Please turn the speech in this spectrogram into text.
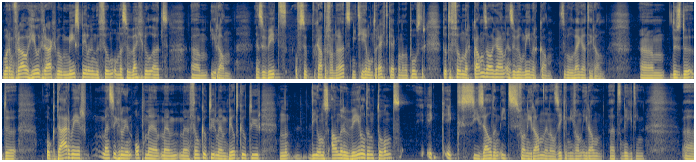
waar een vrouw heel graag wil meespelen in de film omdat ze weg wil uit ehm, Iran. En ze weet, of ze gaat ervan uit, niet geheel onterecht, kijk maar naar de poster, dat de film naar Cannes zal gaan en ze wil mee naar Cannes. Ze wil weg uit Iran. Ehm, dus de, de, ook daar weer, mensen groeien op met, met, met filmcultuur, met beeldcultuur die ons andere werelden toont. Ik, ik zie zelden iets van Iran en dan zeker niet van Iran uit 19... Uh,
